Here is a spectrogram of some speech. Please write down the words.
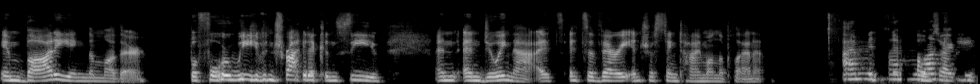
embodying the mother before we even try to conceive and and doing that it's it's a very interesting time on the planet i'm, I'm oh, lucky. sorry.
